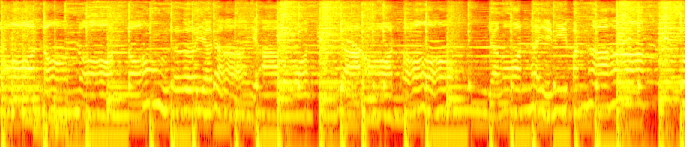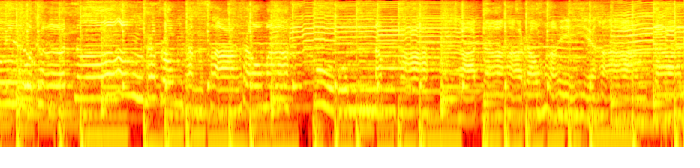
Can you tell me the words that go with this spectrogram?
นอนนอนนอนน้องเอ๋ยอย่าได้อาวรณ์อย่าออดอ้อนอย่างอนให้มีปัญหา สู้เถิดน้องพระพรหมท่านสร้างเรามาผู้บุญนำพา ชาติหน้าเราไม่ห่างกัน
